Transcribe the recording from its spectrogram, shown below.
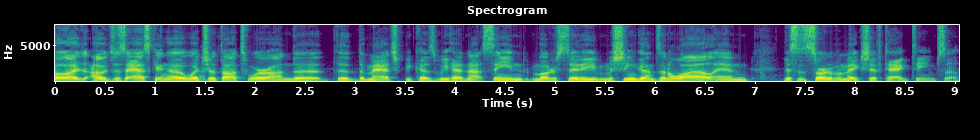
Oh, I, I was just asking uh, what your thoughts were on the, the, the match because we had not seen Motor City Machine Guns in a while, and this is sort of a makeshift tag team. So,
